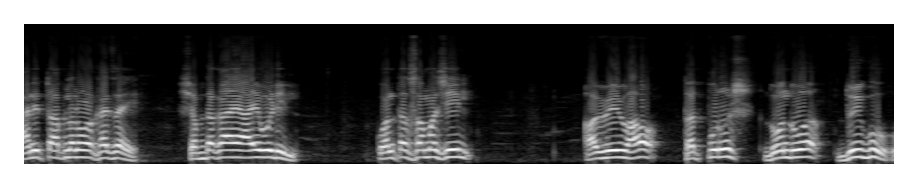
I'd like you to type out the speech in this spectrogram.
आणि तो आपल्याला ओळखायचं आहे. शब्द काय आहे? वडील कोणता समास येईल? अव्ययभाव तत्पुरुष द्वंद्व द्विगु.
